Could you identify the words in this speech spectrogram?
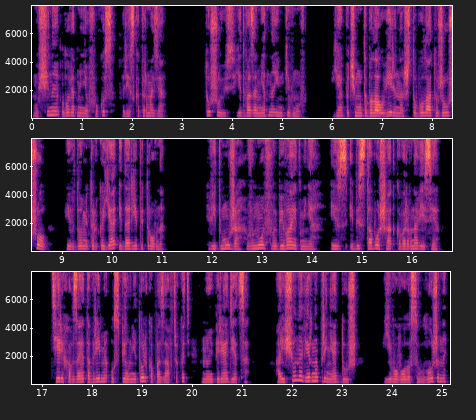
Мужчины ловят меня в фокус, резко тормозя. Тушуюсь, едва заметно им кивнув. Я почему-то была уверена, что Булат уже ушел, и в доме только я и Дарья Петровна. Вид мужа вновь выбивает меня из и без того шаткого равновесия. Терехов за это время успел не только позавтракать, но и переодеться. А еще, наверное, принять душ. Его волосы уложены,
